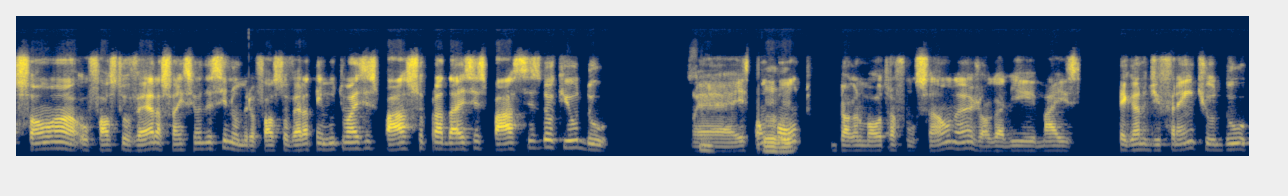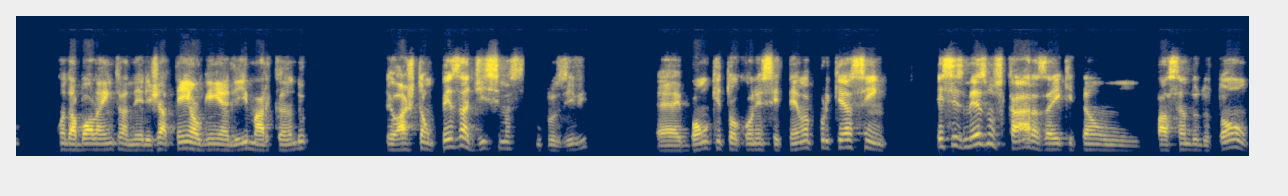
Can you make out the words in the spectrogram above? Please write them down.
só o Fausto Vera, só em cima desse número, o Fausto Vera tem muito mais espaço para dar esses passes do que o Du. É, esse é um uhum. ponto, joga numa outra função, né? Joga ali mais pegando de frente. O Du, quando a bola entra nele, já tem alguém ali marcando. Eu acho tão pesadíssimas, inclusive. É bom que tocou nesse tema, porque assim, esses mesmos caras aí que estão passando do tom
